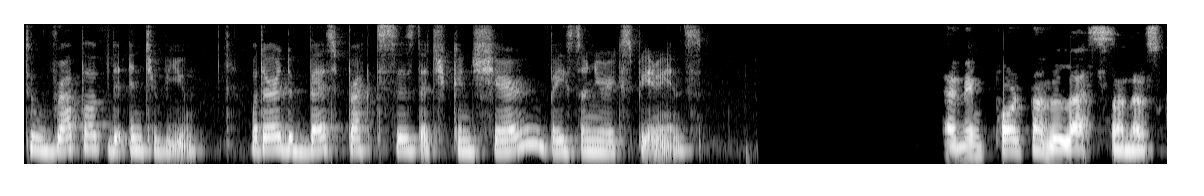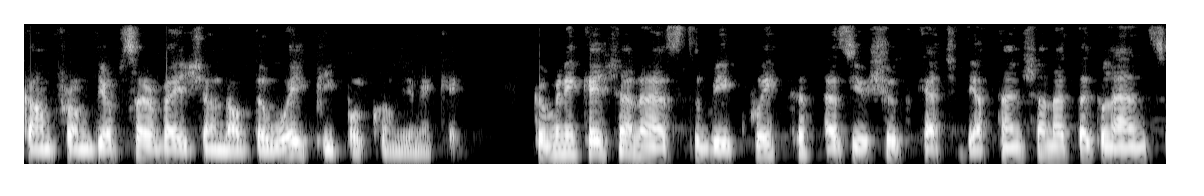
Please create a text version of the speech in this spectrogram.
To wrap up the interview, what are the best practices that you can share based on your experience? An important lesson has come from the observation of the way people communicate. Communication has to be quick, as you should catch the attention at a glance.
